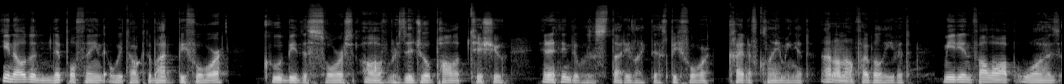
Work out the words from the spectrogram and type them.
you know, the nipple thing that we talked about before, could be the source of residual polyp tissue. And I think there was a study like this before, kind of claiming it. I don't know if I believe it. Median follow up was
